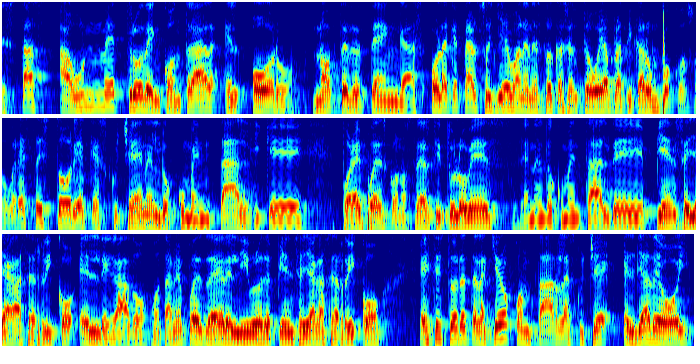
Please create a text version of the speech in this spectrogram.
Estás a un metro de encontrar el oro, no te detengas. Hola, ¿qué tal? Soy Evan. En esta ocasión te voy a platicar un poco sobre esta historia que escuché en el documental y que por ahí puedes conocer si tú lo ves en el documental de Piense y hágase rico el legado o también puedes leer el libro de Piense y hágase rico. Esta historia te la quiero contar, la escuché el día de hoy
